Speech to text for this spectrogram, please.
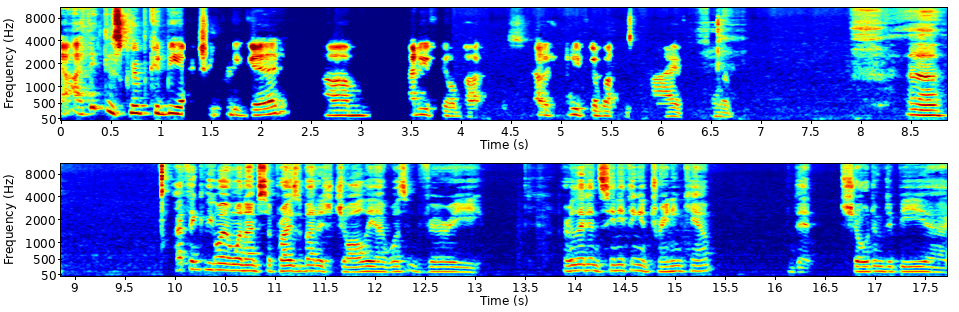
I think this group could be actually pretty good. Um, how do you feel about this? How do, how do you feel about this five? Uh, I think the only one I'm surprised about is Jolly. I wasn't very, I really didn't see anything in training camp that showed him to be uh,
